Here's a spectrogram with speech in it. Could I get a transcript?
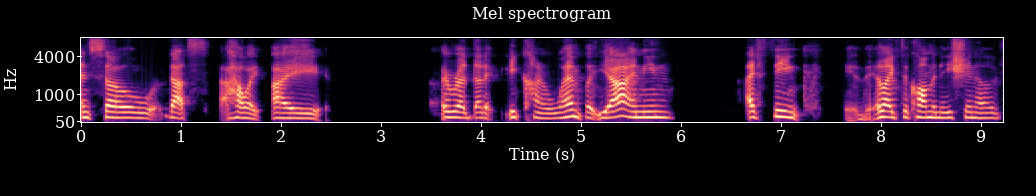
And so that's how I I I read that it, it kind of went but yeah I mean I think eh, like the combination of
